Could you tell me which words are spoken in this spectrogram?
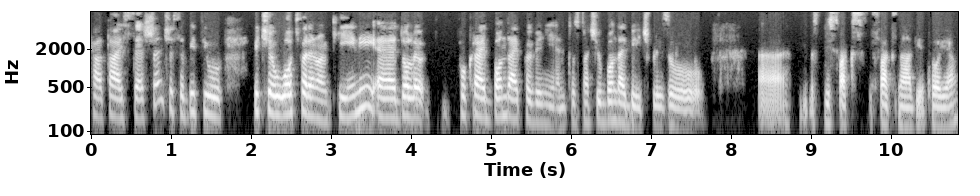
kao taj session će se biti u, bit će u otvorenom kini dole pokraj Bondi Pavilion, to znači u Bondi Beach blizu svak, svak zna je to ja.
